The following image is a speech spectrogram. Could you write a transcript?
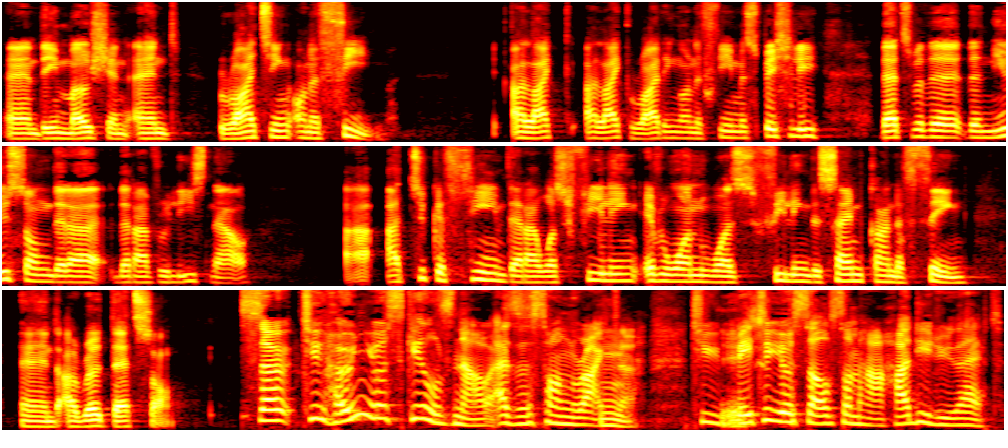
and the emotion. And writing on a theme. I like I like writing on a theme, especially that's with the the new song that I that I've released now. I, I took a theme that I was feeling, everyone was feeling the same kind of thing and I wrote that song. So, to hone your skills now as a songwriter, mm. to yes. better yourself somehow, how do you do that?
